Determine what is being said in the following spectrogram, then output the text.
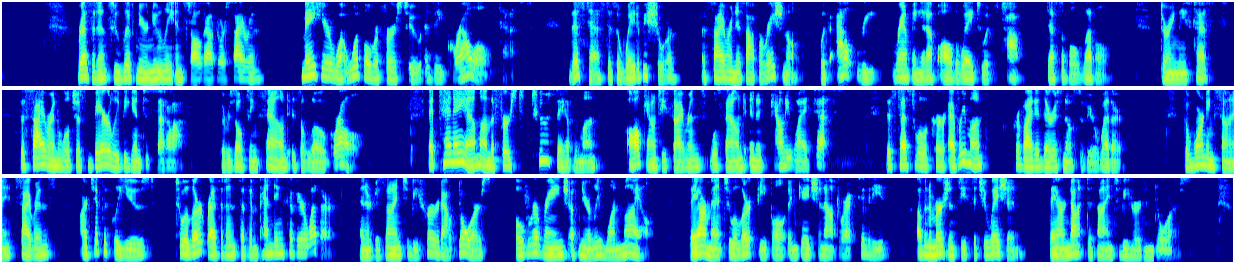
Residents who live near newly installed outdoor sirens may hear what Whipple refers to as a growl test. This test is a way to be sure a siren is operational without re- ramping it up all the way to its top decibel level. During these tests, the siren will just barely begin to set off, The resulting sound is a low growl. At 10 a.m. on the first Tuesday of the month, all county sirens will sound in a countywide test. This test will occur every month, provided there is no severe weather. The warning sign, sirens are typically used to alert residents of impending severe weather and are designed to be heard outdoors over a range of nearly one mile. They are meant to alert people engaged in outdoor activities of an emergency situation. They are not designed to be heard indoors.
